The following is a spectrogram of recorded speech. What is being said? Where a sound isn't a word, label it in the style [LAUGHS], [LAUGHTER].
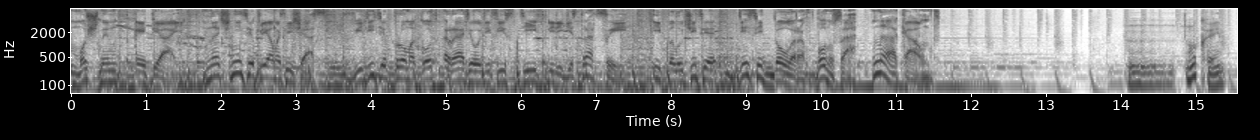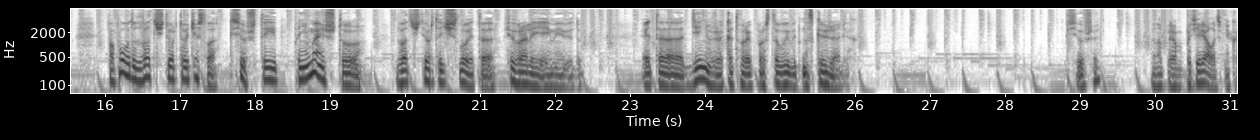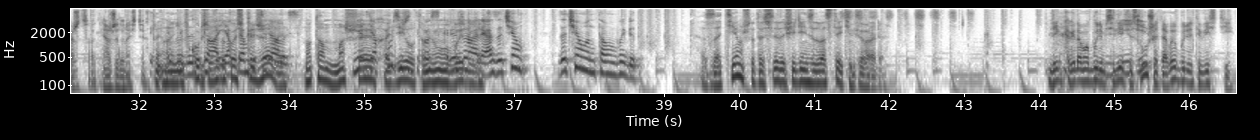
мощным API. Начните прямо сейчас. Введите промокод Ти при регистрации и получите 10 долларов бонуса на аккаунт. Окей. По поводу 24 числа. Ксюш, ты понимаешь, что 24 число это в феврале, я имею в виду. Это день уже, который просто выбит на скрижалях. Ксюша? Она прям потерялась, мне кажется, от неожиданности. Ты, она не в курсе, Да, что я такое скрижали? потерялась. Ну, там Маше Нет, я в курсе, ходил, там ему скрижали. выдали. А зачем, зачем он там выбит? Затем, что это следующий день за 23 февраля. День, когда мы будем сидеть и И- слушать, а вы будете вести.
